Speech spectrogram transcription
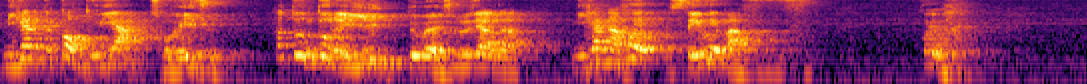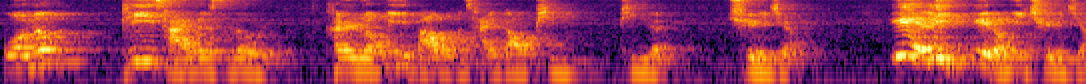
你看那个贡图一样，锤子，它钝钝的一粒，对不对？是不是这样子？你看看会谁会把斧斧，会吧？我们劈柴的时候，很容易把我们柴刀劈劈的缺角，越利越容易缺角。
